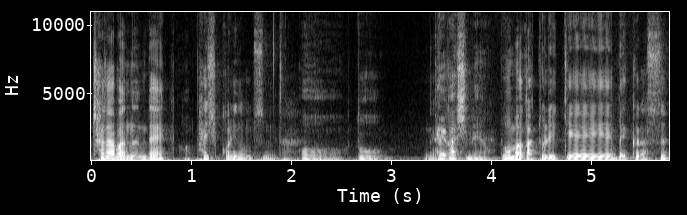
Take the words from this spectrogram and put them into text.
찾아봤는데 80권이 넘습니다. 어, 또 대가시네요. 로마 가톨릭계의 맥그라스?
